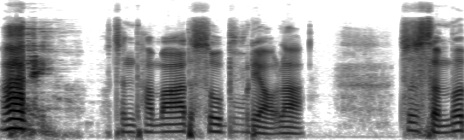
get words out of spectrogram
哎真他妈的受不了了这是什么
